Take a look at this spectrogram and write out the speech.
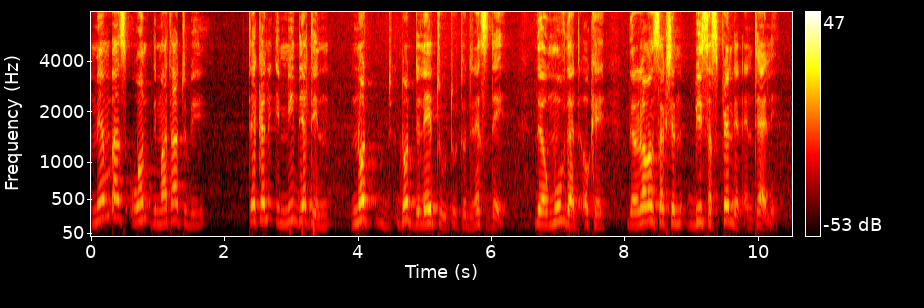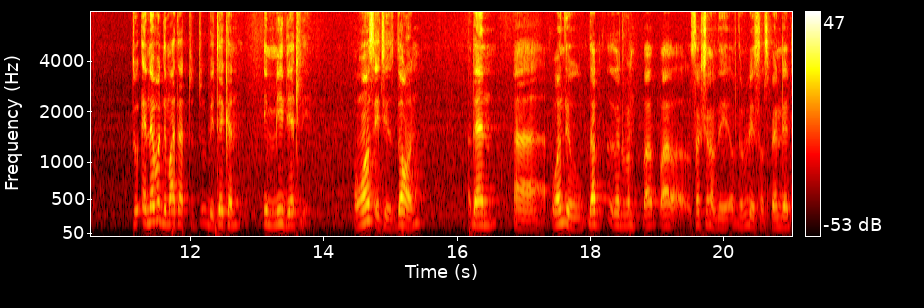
members want the matter to be taken immediately, not, not delayed to, to, to the next day. They'll move that, okay, the relevant section be suspended entirely to enable the matter to, to be taken immediately. Once it is done, then uh, when the, that relevant uh, uh, section of the, of the rule is suspended,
